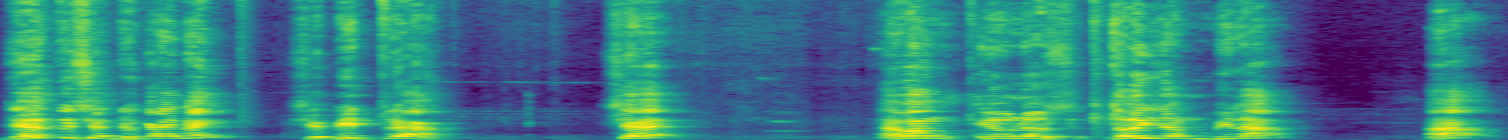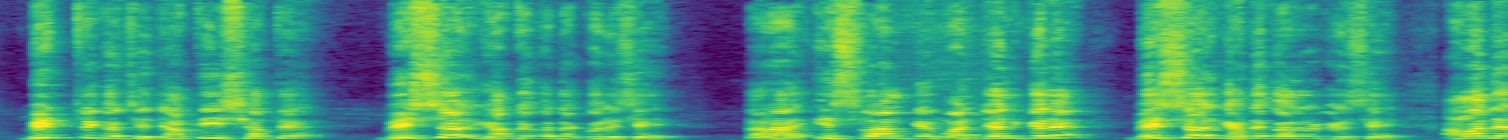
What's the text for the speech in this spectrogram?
যেহেতু সে ঢুকায় নাই, সে বিট্রা। সে এবং ইউনুস দুইজন মিলা হ্যাঁ বিট্রে করছে জাতির সাথে বিশ্বাসঘাতকতা করেছে। তারা ইসলামকে বর্জন করে বিশ্বাসঘাতকতা করেছে। আমাদের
